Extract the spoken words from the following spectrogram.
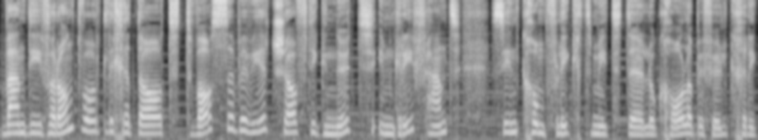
Wenn die Verantwortlichen dort die Wasserbewirtschaftung nicht im Griff haben, sind Konflikte mit der lokalen Bevölkerung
